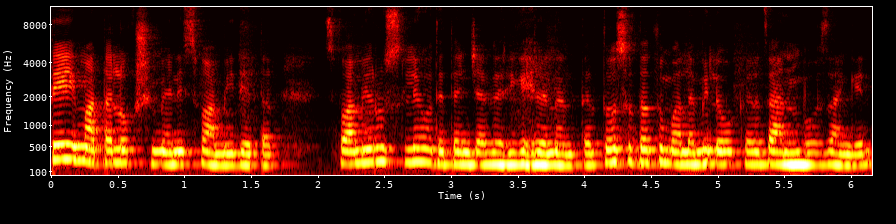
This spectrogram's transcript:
ते माता लक्ष्मी आणि स्वामी देतात. स्वामी रुसले होते त्यांच्या घरी गेल्यानंतर तोसुद्धा तुम्हाला मी लवकरच अनुभव सांगेन.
